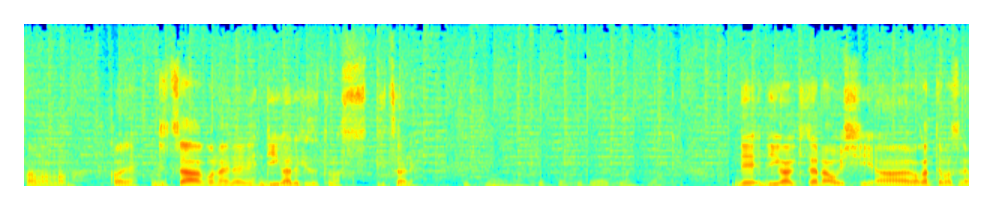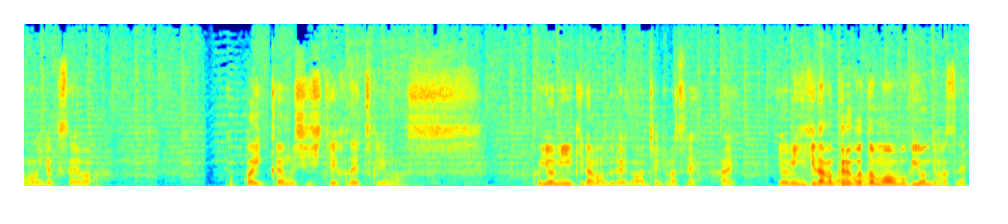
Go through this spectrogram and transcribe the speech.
まあまあまあまあ。これね実はこの間にね D ガード削ってます。実はね。で D ガー来たら美味しい。あー分かってますねこの逆サイは。でここは一回無視して課題作ります。これ読み雪玉ぐらいがワンチャンきますね。はい。読み雪玉来ることも僕読んでますね。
